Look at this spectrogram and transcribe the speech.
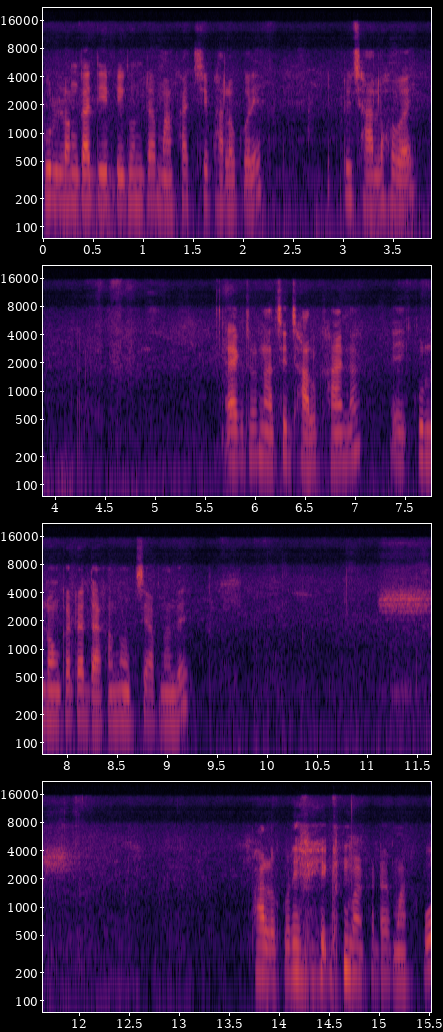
কুল লঙ্কা দিয়ে বেগুনটা মাখাচ্ছি ভালো করে, একটু ঝাল হওয়ায়। একজন আছে, ঝাল খায় না, এই কুল লঙ্কাটা দেখানো হচ্ছে আপনাদের। ভালো করে বেগুন মাখাটা মাখবো।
